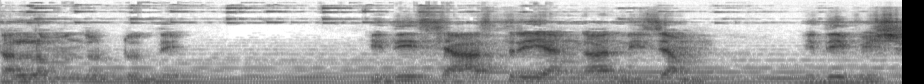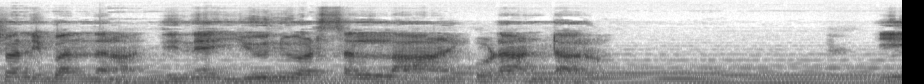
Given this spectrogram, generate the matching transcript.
కళ్ళ ముందు ఉంటుంది ఇది శాస్త్రీయంగా నిజం. ఇది విశ్వ నిబంధన దీన్నే యూనివర్సల్ లా అని కూడా అంటారు. ఈ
